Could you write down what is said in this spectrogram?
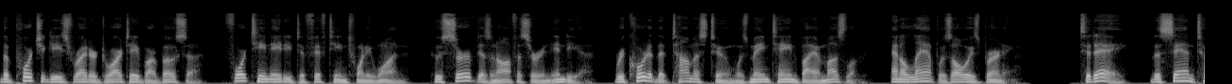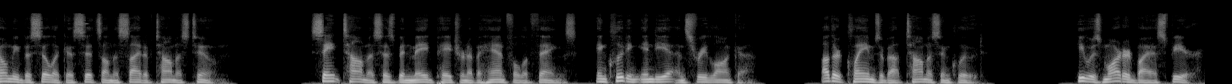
The Portuguese writer Duarte Barbosa, 1480 1521, who served as an officer in India, recorded that Thomas' tomb was maintained by a Muslim, and a lamp was always burning. Today, the San Thome Basilica sits on the site of Thomas' tomb. St. Thomas has been made patron of a handful of things, including India and Sri Lanka. Other claims about Thomas include He was martyred by a spear.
